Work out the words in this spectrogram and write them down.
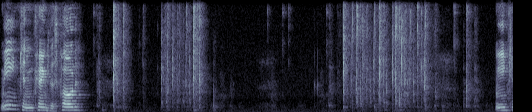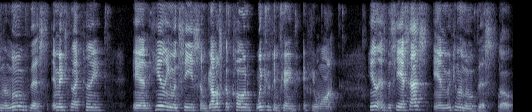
We can change this code. We can remove this image directory and here you would see some JavaScript code which you can change if you want. Here is the CSS, and we can remove this. Go.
